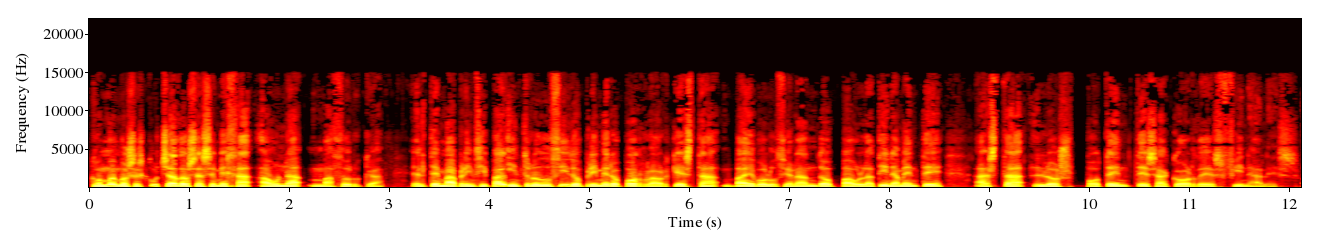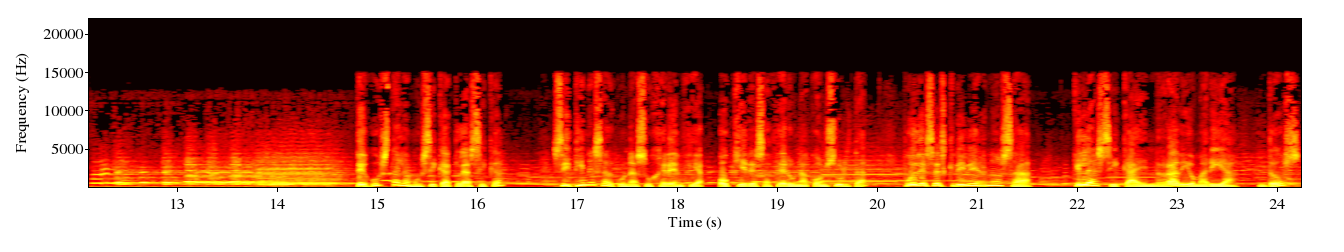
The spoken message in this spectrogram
como hemos escuchado, se asemeja a una mazurca. El tema principal, introducido primero por la orquesta, va evolucionando paulatinamente hasta los potentes acordes finales. ¿Te gusta la música clásica? Si tienes alguna sugerencia o quieres hacer una consulta, puedes escribirnos a clásica en Radio María 2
